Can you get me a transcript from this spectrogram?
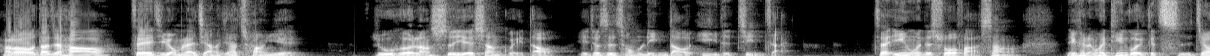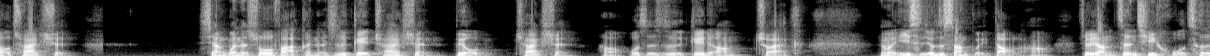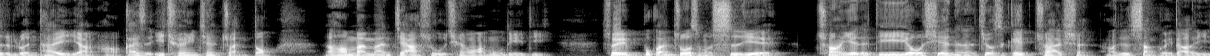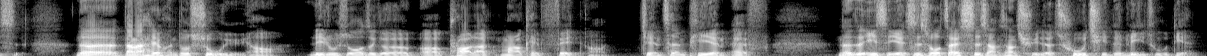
Hello，大家好。这一集我们来讲一下创业如何让事业上轨道，也就是从零到一的进展。在英文的说法上，你可能会听过一个词叫 traction，相关的说法可能是 get traction、build traction，好，或者是 get on track。那么意思就是上轨道了哈，就像蒸汽火车的轮胎一样，哈，开始一圈一圈转动，然后慢慢加速前往目的地。所以，不管做什么事业，创业的第一优先呢，就是 get traction 啊，就是上轨道的意思。那当然还有很多术语哈，例如说这个呃 product market fit 啊，简称 PMF。那这意思也是说，在市场上取得初期的立足点。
